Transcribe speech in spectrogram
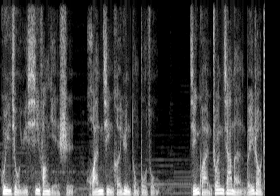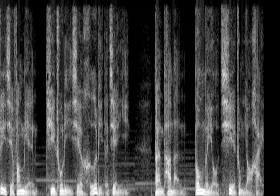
归咎于西方饮食、环境和运动不足。尽管专家们围绕这些方面提出了一些合理的建议。但他们都没有切中要害。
